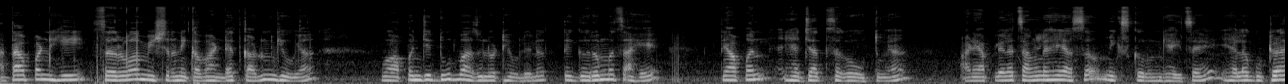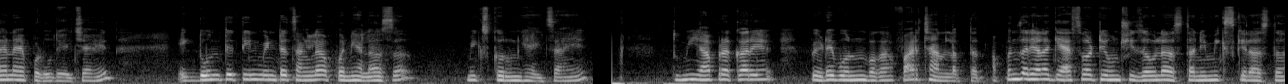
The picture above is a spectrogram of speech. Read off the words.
आता आपण हे सर्व मिश्रण एका भांड्यात काढून घेऊया व आपण जे दूध बाजूला ठेवलेलं ते गरमच आहे ते आपण ह्याच्यात सगळं ओतूया. आणि आपल्याला चांगलं हे असं मिक्स करून घ्यायचं आहे. ह्याला गुठळ्या नाही पडू द्यायच्या आहेत. एक दोन ते तीन मिनटं चांगलं आपण ह्याला असं मिक्स करून घ्यायचं आहे. तुम्ही या प्रकारे पेढे बनवून बघा फार छान लागतात. आपण जर ह्याला गॅसवर ठेवून शिजवलं असतं आणि मिक्स केलं असतं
